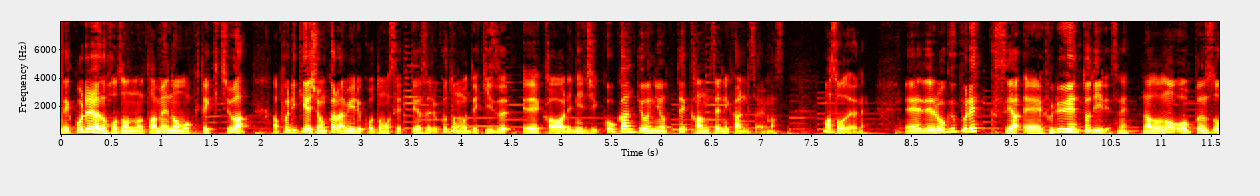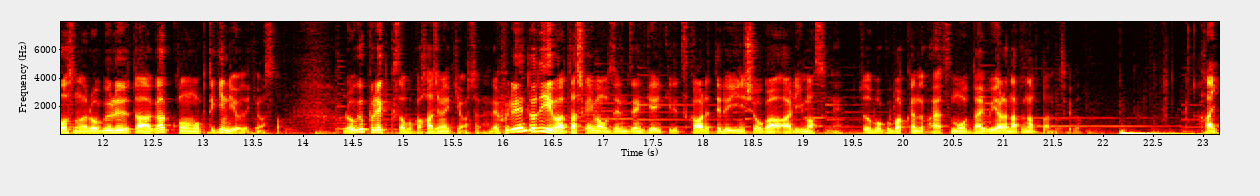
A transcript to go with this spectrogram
で、これらの保存のための目的地は、アプリケーションから見ることも設定することもできず、えー、代わりに実行環境によって完全に管理されます。まあそうだよね。え、で、ログプレックスや、えー、フルエント D ですね、などのオープンソースのログルーターがこの目的に利用できますと。ログプレックスは僕は初めて聞きましたね。で、フルエント D は確か今も全然現役で使われてる印象がありますね。ちょっと僕バックエンド開発もだいぶやらなくなったんですけど。はい。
